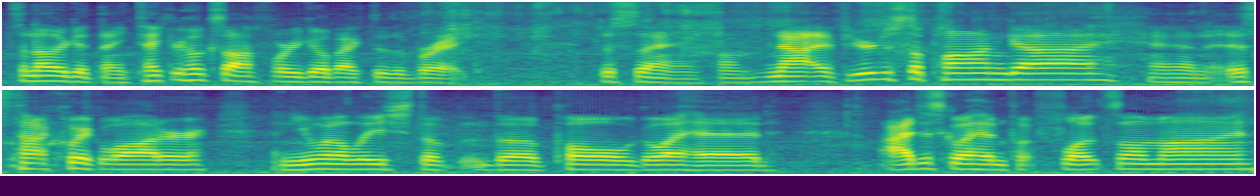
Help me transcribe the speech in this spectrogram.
It's another good thing. Take your hooks off before you go back to the break. Just saying. Um, now, if you're just a pond guy and it's not quick water and you want to leash the, the pole, go ahead. I just go ahead and put floats on mine.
